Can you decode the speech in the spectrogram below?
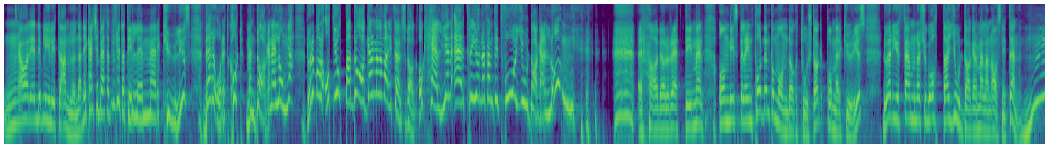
Mm, ja, det, det, blir ju lite annorlunda. Det är kanske bättre att vi flyttar till eh, Merkulius. Där är året kort, men dagarna är långa. Då är det bara 88 dagar mellan varje födelsedag och helgen är 352 jorddagar lång! Ja, det har du rätt i. Men om vi spelar in podden på måndag och torsdag på Merkurius, då är det ju 528 jorddagar mellan avsnitten. Mm.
